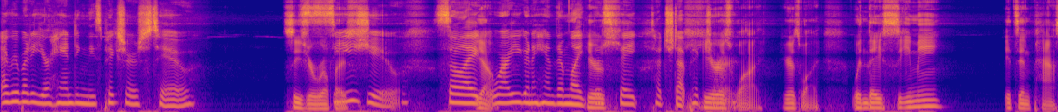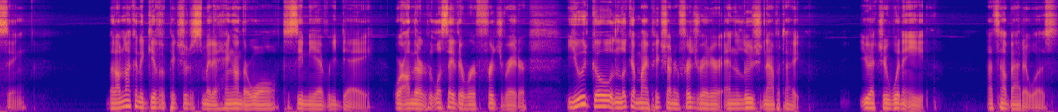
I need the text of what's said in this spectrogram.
Everybody you're handing these pictures to sees your real sees face. you. So like, Yeah. why are you going to hand them like Here's- this fake touched up picture? Here's why. Here's why. When they see me, it's in passing. But I'm not going to give a picture to somebody to hang on their wall to see me every day or on their, let's say, their refrigerator. You would go and look at my picture on the refrigerator and lose your appetite. You actually wouldn't eat. That's how bad it was.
